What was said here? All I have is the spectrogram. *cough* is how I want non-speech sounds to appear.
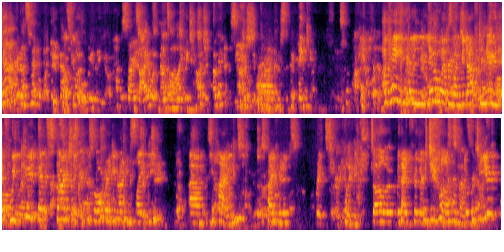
Yeah, that's what, it- that's what really, Sorry. because I would, that's all I could touch. Okay. Thank you. Okay, hello everyone, good afternoon. If we could get started, because we're already running slightly um behind, just five minutes breaks are killing me. So I'll, without further ado, I'll hand over to you.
